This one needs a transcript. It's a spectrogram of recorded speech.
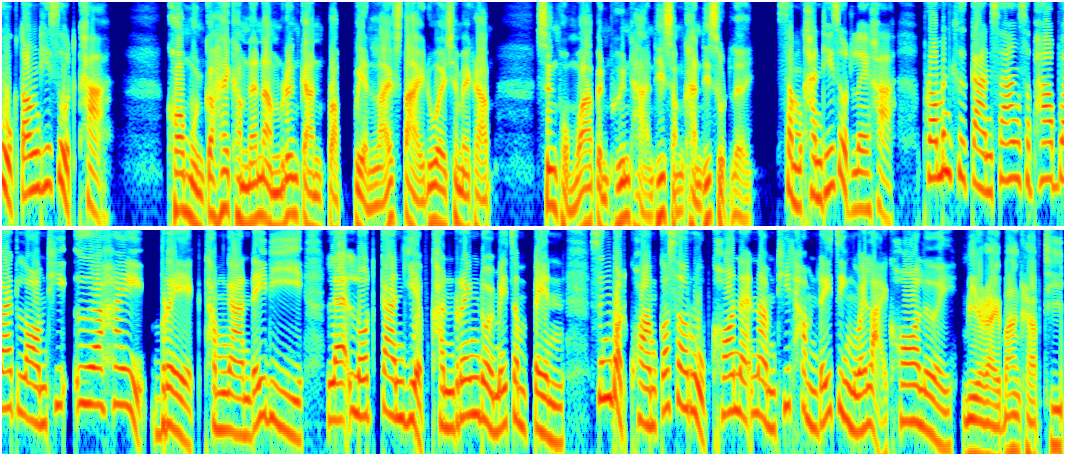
ถูกต้องที่สุดค่ะ ข้อมูลก็ให้คำแนะนำเรื่องการปรับเปลี่ยนไลฟ์สไตล์ด้วยใช่ไหมครับ ซึ่งผมว่าเป็นพื้นฐานที่สำคัญที่สุดเลยสำคัญที่สุดเลยค่ะ เพราะมันคือการสร้างสภาพแวดล้อมที่เอื้อให้เบรกทำงานได้ดี และลดการเหยียบคันเร่งโดยไม่จำเป็น ซึ่งบทความก็สรุปข้อแนะนำที่ทำได้จริงไว้หลายข้อเลย มีอะไรบ้างครับที่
